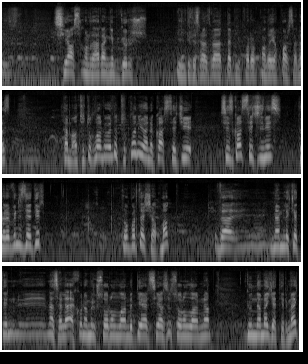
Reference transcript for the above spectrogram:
biz siyasi konuda herhangi bir görüş bildirirseniz veyahut da bir propaganda yaparsanız hemen tutuklanıyor. Öyle tutuklanıyor yani gazeteci. Siz gazetecisiniz. Göreviniz nedir? Röportaj yapmak ve e, memleketin e, mesela ekonomik sorunlarını, diğer siyasi sorunlarını gündeme getirmek,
